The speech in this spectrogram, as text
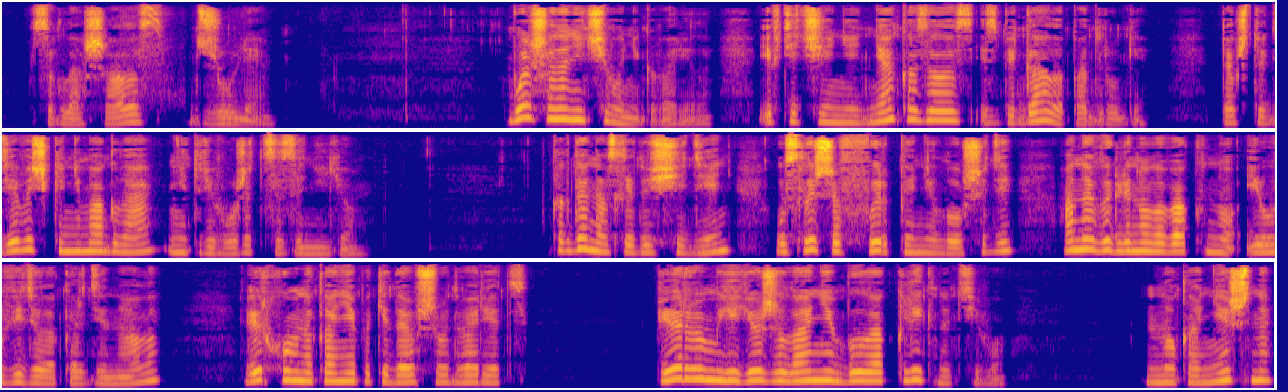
— соглашалась Джулия. Больше она ничего не говорила, и в течение дня, казалось, избегала подруги, так что девочка не могла не тревожиться за нее. Когда на следующий день, услышав фырканье лошади, она выглянула в окно и увидела кардинала, верхом на коне покидавшего дворец, первым ее желанием было окликнуть его, но, конечно,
